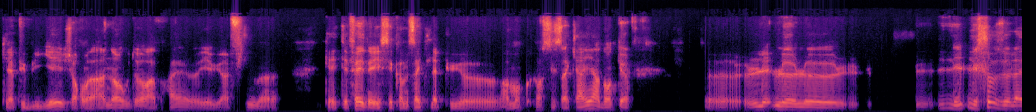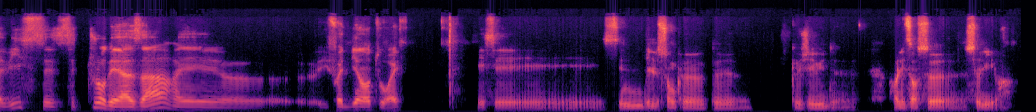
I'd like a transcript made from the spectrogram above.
qui l'a publié. Genre, un an ou deux après, euh, il y a eu un film euh, qui a été fait et c'est comme ça qu'il a pu euh, vraiment lancer sa carrière. Donc, le, le, les, choses de la vie, c'est toujours des hasards et il faut être bien entouré. Et c'est une des leçons que, j'ai eues en lisant ce livre.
